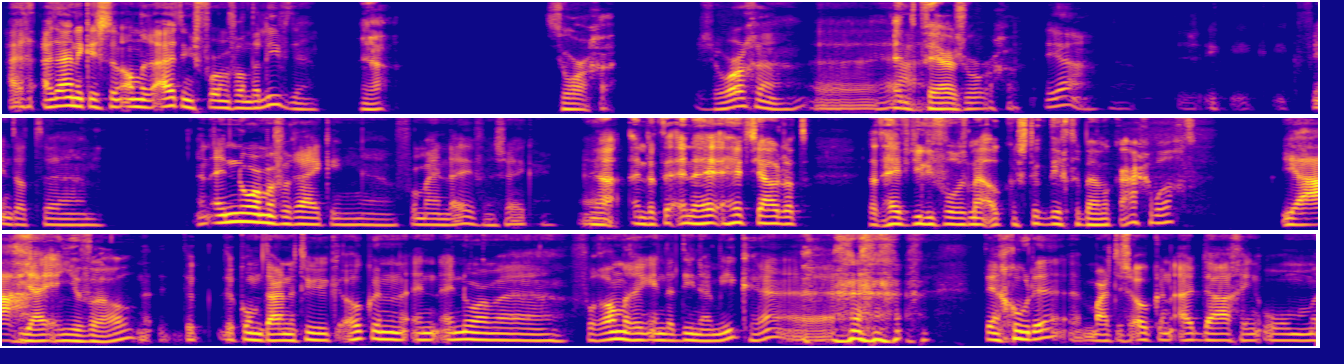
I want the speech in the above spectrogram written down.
Uiteindelijk is het een andere uitingsvorm van de liefde. Ja. Zorgen. Zorgen. Uh, ja. En verzorgen. Ja. ja. Dus ik, ik, ik vind dat uh, een enorme verrijking voor mijn leven, zeker. Ja, ja en, dat, en heeft jou dat, dat heeft jullie volgens mij ook een stuk dichter bij elkaar gebracht? Ja. Jij en je vrouw? Nou, er, er komt daar natuurlijk ook een, een enorme verandering in de dynamiek. Hè? Eh, ten goede. Maar het is ook een uitdaging om,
